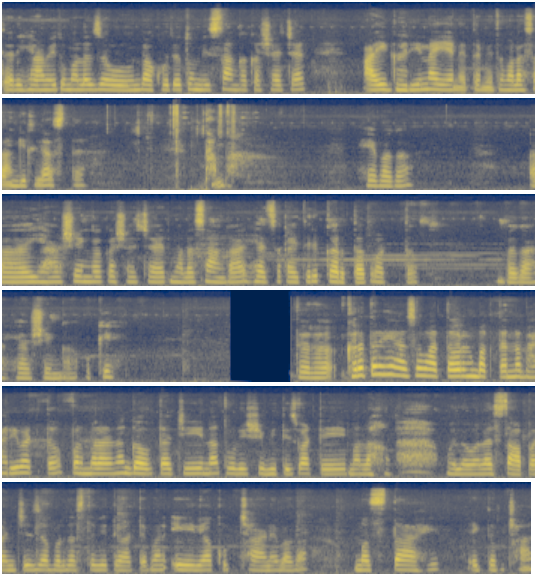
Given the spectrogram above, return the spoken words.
तर ह्या मी तुम्हाला जवळून दाखवते. तुम्हीच सांगा कशाच्या आहेत आई घरी नाही आहे नाही तर मी तुम्हाला सांगितलं असतं. थांबा. हे बघा. ह्या शेंगा कशाच्या आहेत मला सांगा. ह्याचं काहीतरी करतात वाटतं. बघा ह्या शेंगा ओके? तर खरं तर हे असं वातावरण बघताना भारी वाटतं पण मला ना गवताची ना थोडीशी भीतीच वाटते. मला मला मला सापांची जबरदस्त भीती वाटते पण एरिया खूप छान आहे बघा. मस्त आहे एकदम छान.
